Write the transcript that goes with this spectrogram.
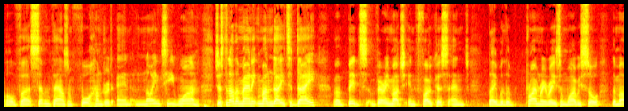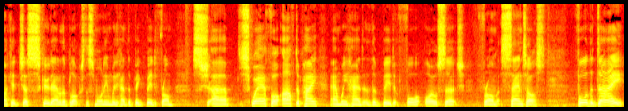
of uh, 7,491. Just another manic Monday today. Uh, bids very much in focus, and they were the primary reason why we saw the market just scoot out of the blocks this morning. We had the big bid from uh, Square for Afterpay, and we had the bid for Oil Search from Santos. For the day,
